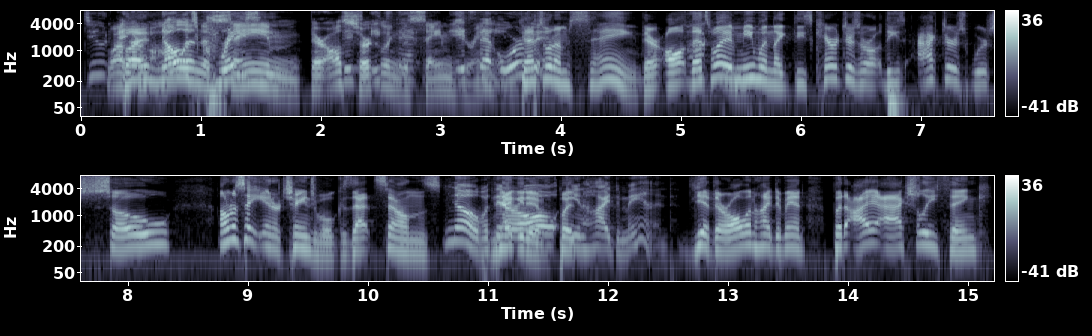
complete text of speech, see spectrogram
dude, Well, and they're you know all what's in the crazy? same. They're all It's- circling it's the same it's dream. that. That's what I'm saying. They're all. That's what I mean when like these characters are. These actors were so. I want to say interchangeable because that sounds No, but they're negative. all but in high demand. yeah, they're all in high demand. But I actually think,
